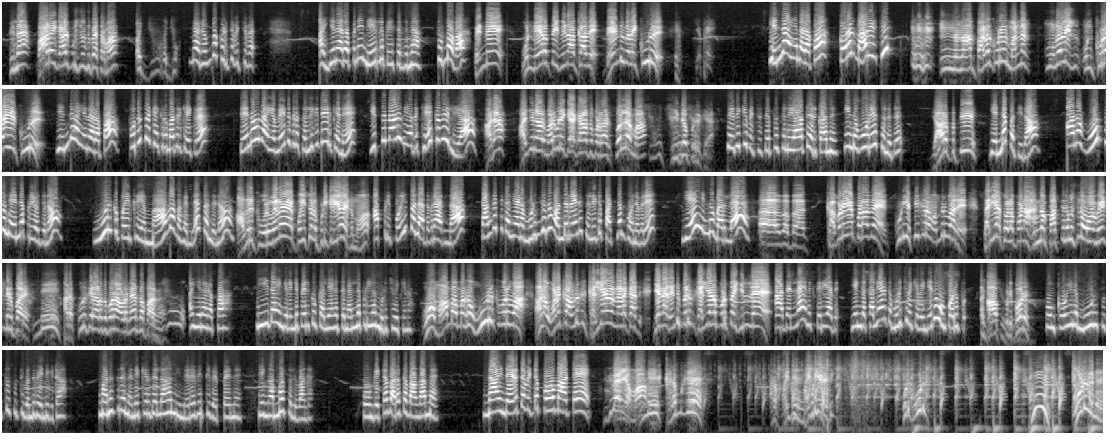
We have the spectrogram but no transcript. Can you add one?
பின்ன வாடகைக்கு ஆள் பிடிச்சு வந்து பேசுறமா? ஐயோ ஐயோ. நான் ரொம்ப கொடுத்து வச்சுவேன். ஐயனாரப்பனே நேர்ல பேசுறதுன்னா சும்மாவா? பெண்ணே உன் நேரத்தை வீணாக்காதே. வேண்டுதலை கூறு. என்ன ஐயனாரப்பா குரல் மாறிடுச்சு? நான் பல குரல் மன்னன். முதலில் உன் குறையை கூறு. என்ன ஐயனாரப்பா புதுசா கேக்குற மாதிரி கேக்குற? தினம் நான் என் வேண்டுதல சொல்லிக்கிட்டே இருக்கேனே. இத்தனை நாள் நீ அதை கேட்கவே இல்லையா? அடா ஐயனார் மறுபடியும் கேட்க ஆசைப்படுறாரு. சொல்லம்மா. இது எப்படி இருக்க? செதுக்கி வச்ச செப்பு சிலையாட்டம் இருக்கான்னு இந்த ஊரே சொல்லுது. யார பத்தி? என்ன பத்திதான்? ஆனா ஊர் சொல்ல என்ன பிரயோஜனம்? ஊருக்கு போயிருக்கிற என் மாமா மகன்ல சொல்லணும். அவருக்கு ஒருவேளை பொய் சொல்ல பிடிக்கலையோ என்னமோ? அப்படி பொய் சொல்லாதவரா இருந்தா தங்கச்சி கல்யாணம் முடிஞ்சதும் வந்துடுறேன்னு சொல்லிட்டு பட்னம் போனவரு. ஏன் இன்னும் வரல? கவலையே படாத கூடிய சீக்கிரம் வந்துருவாரு. சரியா சொல்ல போனா? இன்னும் பத்து நிமிஷத்துல உன் வீட்டுல இருப்பாரு. அட குறுக்க நடந்து போனா அவ்வளவு நேரம் பாக்க ஐயனாரப்பா நீதான் எங்க ரெண்டு பேருக்கும் கல்யாணத்தை நல்லபடியா முடிச்சு வைக்கணும். ஓ மாமா மகன் ஊருக்கு வருவா. ஆனா உனக்கு அவனுக்கு கல்யாணம் நடக்காது. ஏன்னா ரெண்டு பேருக்கும் கல்யாண பொருத்தம் இல்ல. அதெல்லாம் எனக்கு தெரியாது. எங்க கல்யாணத்தை முடிச்சு வைக்க வேண்டியது உன் பொறுப்பு. அப்படி போடு. உன் கோயில மூணு சுத்து சுத்தி வந்து வேண்டிக்கிட்டா மனசுல நினைக்கிறதெல்லாம் நீ நிறைவேற்றி வைப்பேன்னு எங்க அம்மா சொல்லுவாங்க. உன்கிட்ட வரத்தை வாங்காம நான் இந்த இடத்தை விட்டு போக மாட்டேன். இது வேறையாம்மா? அண்ணே, கிளம்புங்க. அட பையன் பையன் ஓடு ஓடு ம், ஓடுங்கண்ணே.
